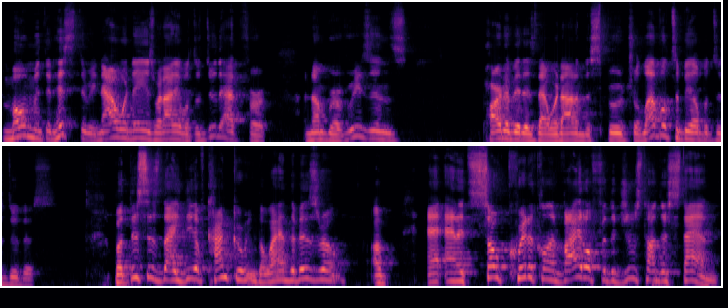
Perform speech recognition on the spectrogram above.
moment in history. Nowadays, we're not able to do that for a number of reasons. Part of it is that we're not on the spiritual level to be able to do this. But this is the idea of conquering the land of Israel. Of, and, and it's so critical and vital for the Jews to understand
